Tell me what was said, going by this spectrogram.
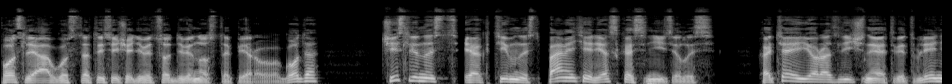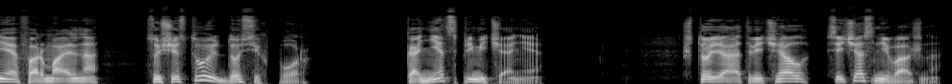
После августа 1991 года численность и активность памяти резко снизилась, хотя ее различные ответвления формально существуют до сих пор. Конец примечания. Что я отвечал, сейчас не важно.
